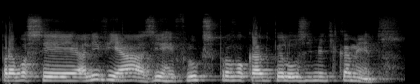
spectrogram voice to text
para você aliviar azia e refluxo provocado pelo uso de medicamentos.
